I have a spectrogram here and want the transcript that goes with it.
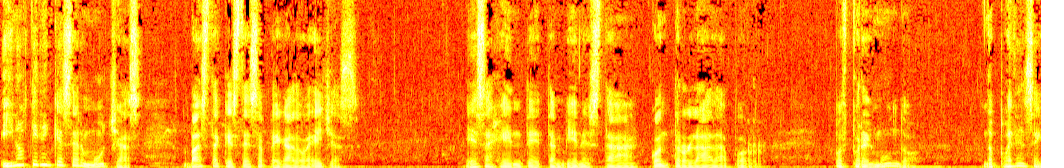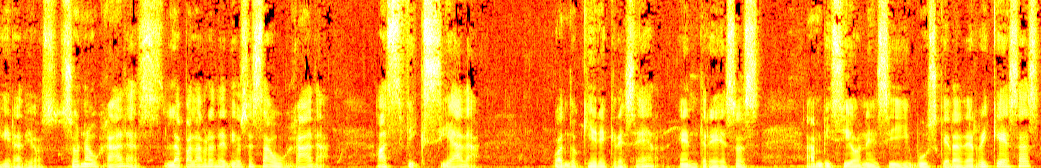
y no tienen que ser muchas, basta que estés apegado a ellas. Esa gente también está controlada por, pues por el mundo. No pueden seguir a Dios, son ahogadas. La palabra de Dios es ahogada asfixiada cuando quiere crecer entre esas ambiciones y búsqueda de riquezas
